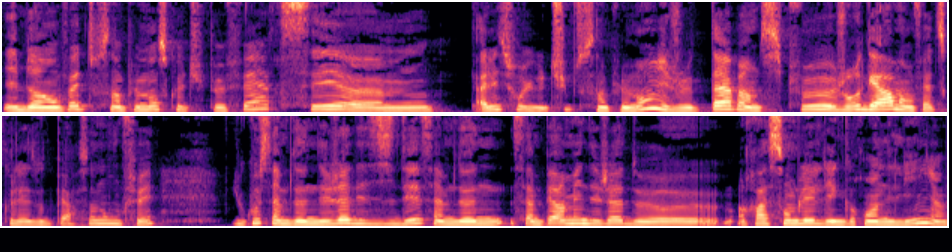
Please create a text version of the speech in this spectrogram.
et eh bien en fait tout simplement ce que tu peux faire c'est aller sur YouTube tout simplement et je tape un petit peu, je regarde en fait ce que les autres personnes ont fait. Du coup, ça me donne déjà des idées, ça me donne, ça me permet déjà de rassembler les grandes lignes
